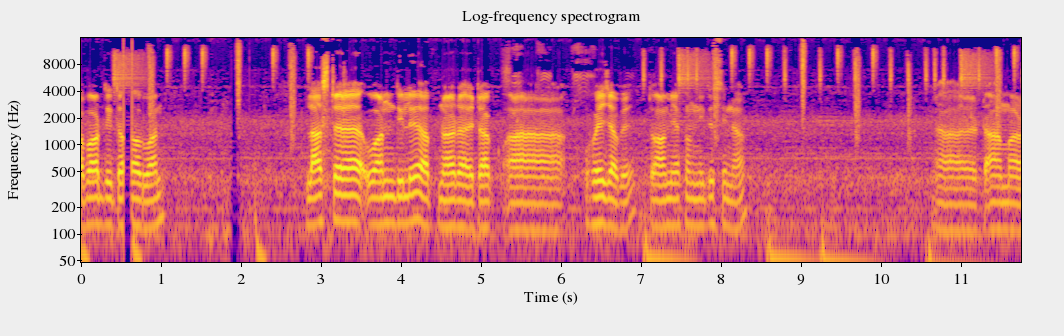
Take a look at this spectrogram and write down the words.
আবার দিতে হবে ওয়ান। লাস্ট ওয়ান দিলে আপনার এটা হয়ে যাবে। তো আমি এখন নিতেছি না। আর এটা আমার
